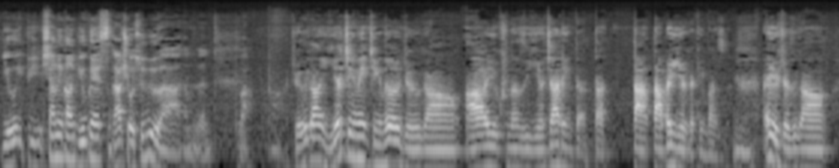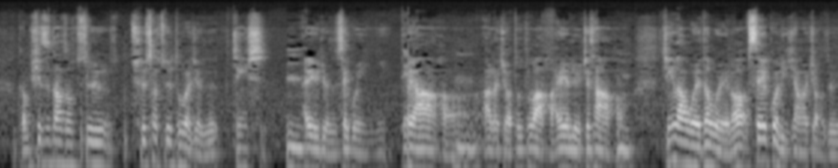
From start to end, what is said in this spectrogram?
有比相对讲有眼自家小算盘啊什么的？就是讲，伊个精明劲头，就是讲，也有可能是伊个家庭带带带带拨伊个搿点物事。还有就是讲，搿部片子当中最穿插最多个就是惊喜，嗯。还有就是《三国演义》，对。太阳也好，阿拉乔多多也好，还有刘杰昌也好，经常会得围绕三国里向个桥段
